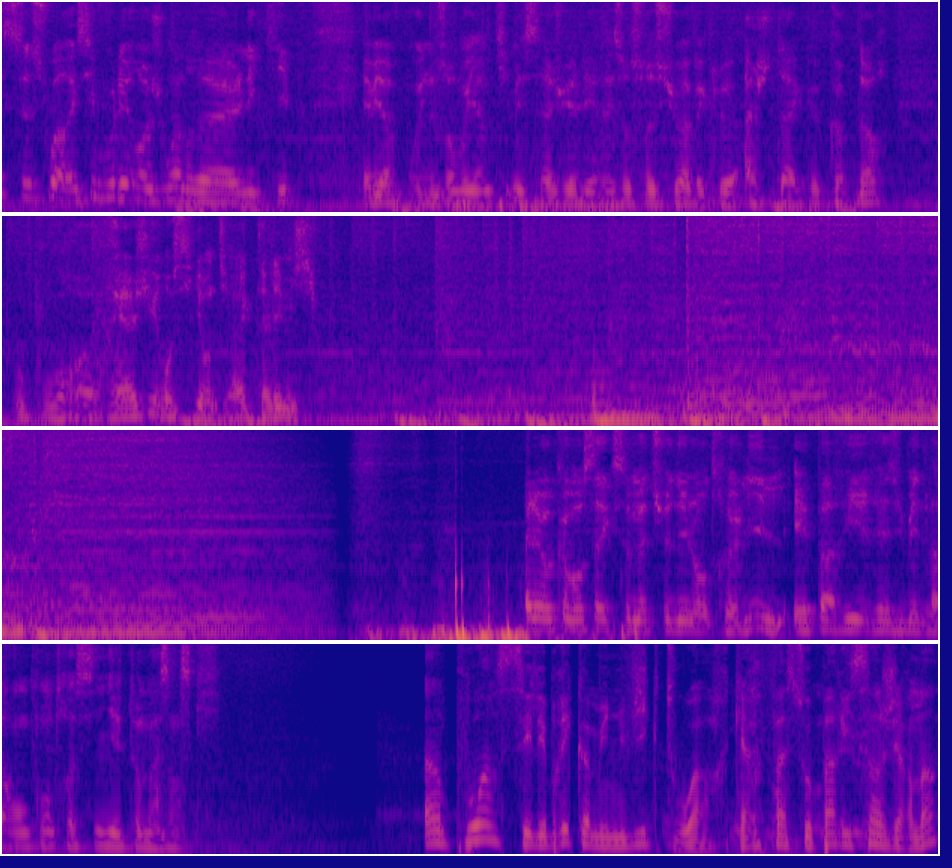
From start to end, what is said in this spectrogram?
Ce soir, et si vous voulez rejoindre l'équipe, eh bien vous pouvez nous envoyer un petit message via les réseaux sociaux avec le hashtag COPNOR ou pour réagir aussi en direct à l'émission. Allez, on commence avec ce match nul entre Lille et Paris. Résumé de la rencontre signé Thomas Zinski. Un point célébré comme une victoire, car face au Paris Saint-Germain,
